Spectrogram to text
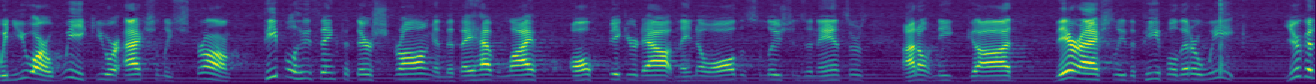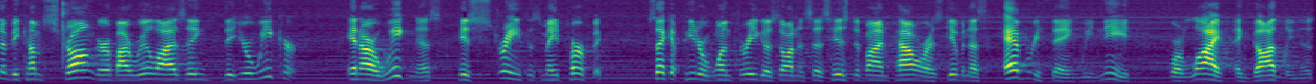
When you are weak, you are actually strong. People who think that they're strong and that they have life all figured out and they know all the solutions and answers, I don't need God, they're actually the people that are weak. You're going to become stronger by realizing that you're weaker in our weakness, his strength is made perfect. 2 Peter 1 3 goes on and says, His divine power has given us everything we need for life and godliness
